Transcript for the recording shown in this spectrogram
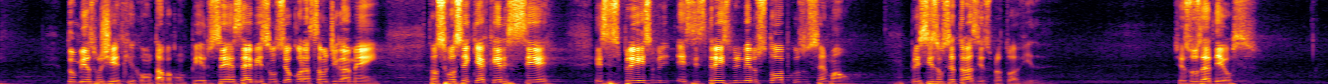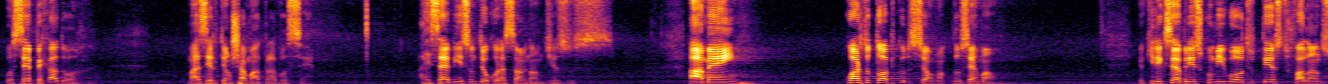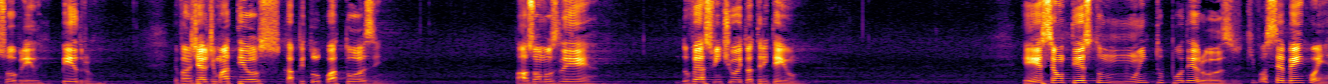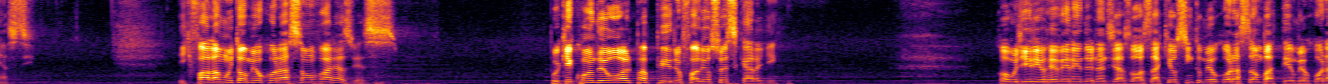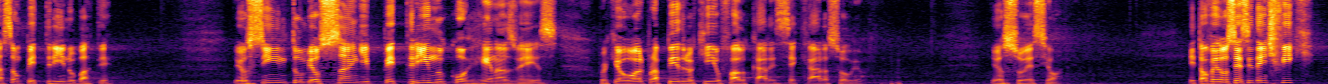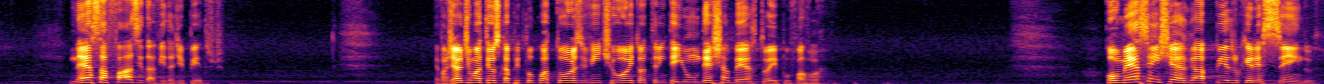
Do mesmo jeito que contava com Pedro. Você recebe isso no seu coração, diga amém. Então, se você quer crescer, esses três, esses três primeiros tópicos do sermão precisam ser trazidos para a tua vida. Jesus é Deus. Você é pecador, mas Ele tem um chamado para você. Recebe isso no teu coração em nome de Jesus. Amém. Quarto tópico do sermão. Eu queria que você abrisse comigo outro texto falando sobre Pedro. Evangelho de Mateus, capítulo 14. Nós vamos ler do verso 28 a 31. Esse é um texto muito poderoso, que você bem conhece e que fala muito ao meu coração várias vezes. Porque quando eu olho para Pedro, eu falo, eu sou esse cara aqui. Como diria o reverendo Hernandes Dias Lopes, aqui eu sinto o meu coração bater, o meu coração petrino bater. Eu sinto o meu sangue petrino correr nas veias. Porque eu olho para Pedro aqui e eu falo, cara, esse cara sou eu. Eu sou esse homem. E talvez você se identifique nessa fase da vida de Pedro. Evangelho de Mateus capítulo 14, 28 a 31, deixa aberto aí, por favor. Comece a enxergar Pedro crescendo.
